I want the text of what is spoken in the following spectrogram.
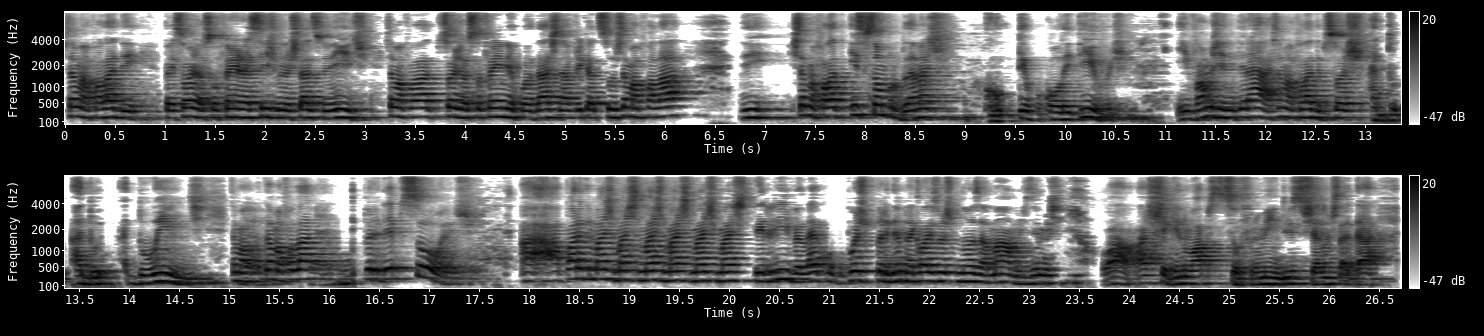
Estamos a falar de pessoas a sofrerem racismo nos Estados Unidos. Estamos a falar de pessoas a sofrerem inigualdades na África do Sul. Estamos a falar de. Estamos a falar de. Isso são problemas tipo coletivos. E vamos entrar, estamos a falar de pessoas adu, adu, doentes. Estamos a, estamos a falar de perder pessoas. A, a parte mais, mais, mais, mais, mais, mais terrível é que depois perdemos aquelas pessoas que nós amamos. Dizemos, uau, acho que cheguei no ápice de sofrimento, isso já não está a dar.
